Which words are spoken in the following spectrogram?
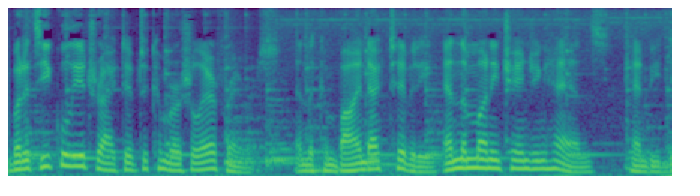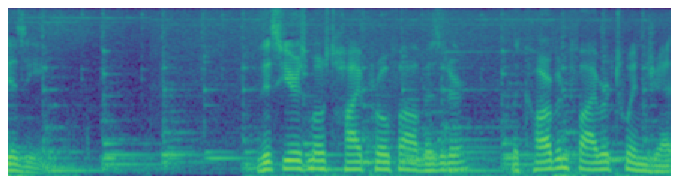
But it's equally attractive to commercial airframers, and the combined activity and the money changing hands can be dizzying. This year's most high profile visitor the carbon fiber twinjet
